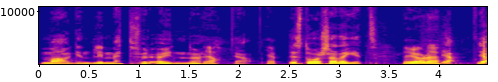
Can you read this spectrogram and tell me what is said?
Magen blir mett for øynene. Ja. Jep. Det står seg, det, gitt. Det gjør det. Ja, ja.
